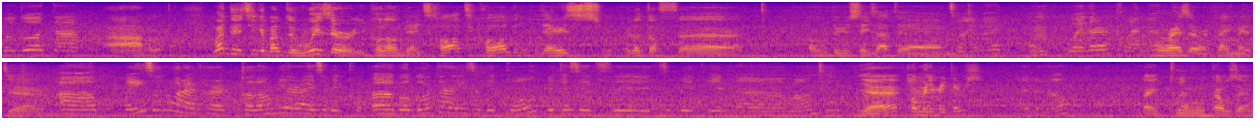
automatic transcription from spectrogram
Bogota. Ah, what do you think about the weather in Colombia? It's hot, cold. There is a lot of uh, how do you say that? Um, Climate. hmm? Weather. Climate. Weather, climate. Yeah. Uh, based on what I've heard, Colombia is a bit. Uh, Bogota is a bit cold because it's it's a bit in a mountain. Yeah. How many meters? I don't know. Like two thousand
